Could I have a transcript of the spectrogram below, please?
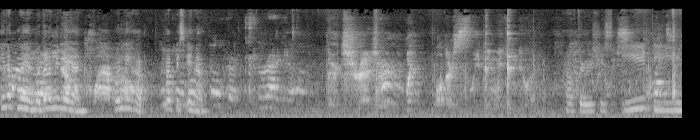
Enough na yan. Madami na yan. Only half. Half is enough. Their treasure. Wait, while they're sleeping, we can do it. After she's eating,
